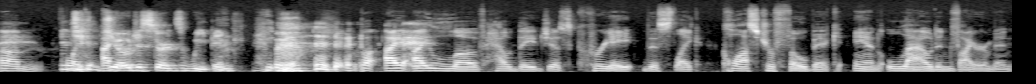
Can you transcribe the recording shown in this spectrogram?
um, like, I- Joe just starts weeping. but I I love how they just create this like claustrophobic and loud environment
